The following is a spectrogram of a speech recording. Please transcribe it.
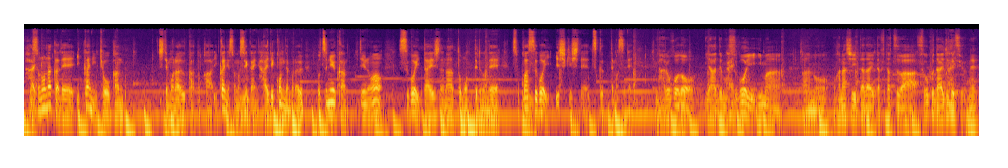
はい。その中でいかに共感してもらうかとかいかにその世界に入り込んでもらう、没入感っていうのはすごい大事だなと思ってるのでそこはすごい意識して作ってますね、なるほど。いやでもすごい今、あのお話しいただいた2つはすごく大事ですよね、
